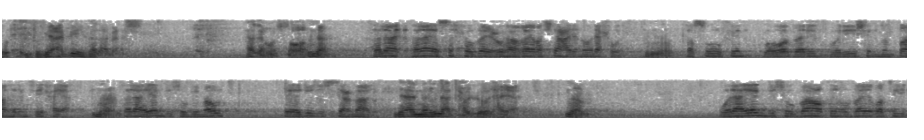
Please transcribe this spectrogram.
انتفع به فلا بأس. هذا هو الصواب نعم. فلا, فلا يصح بيعها غير شعر ونحوه نعم. كصوف ووبر وريش من طاهر في حياة. نعم. فلا ينجس بموت فيجوز استعماله. لأنه لا تحله الحياة. نعم. ولا ينجس باطن بيضة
